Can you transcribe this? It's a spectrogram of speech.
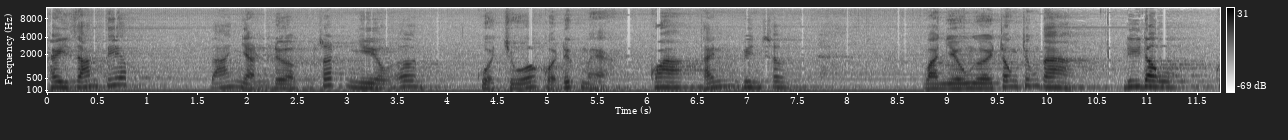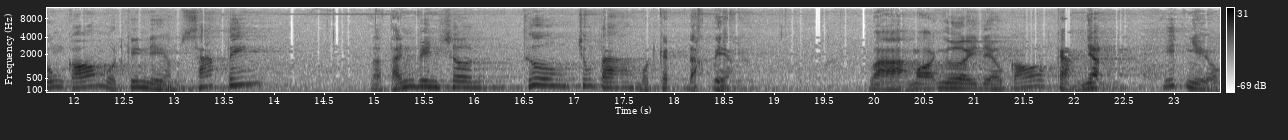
hay gián tiếp đã nhận được rất nhiều ơn của Chúa, của Đức Mẹ qua Thánh Vinh Sơn. Và nhiều người trong chúng ta đi đâu cũng có một cái niềm xác tín là Thánh Vinh Sơn thương chúng ta một cách đặc biệt. Và mọi người đều có cảm nhận ít nhiều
